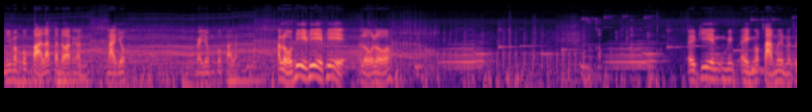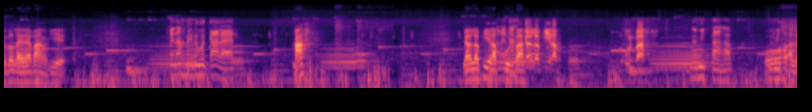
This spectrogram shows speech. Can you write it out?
นี่มาพบป่าราษฎรก่อน นายก นายกมาพบป่าแล้วฮัลโหลพี่พี่พี่ฮัลโหลฮัลโหลครับครับครับเอ้ยพี่มีไอ้งบสามหมื่นมันซื้อรถอะไรได้บ้างอะพี่ไม่นะไม่รู้ว่าการแลนด์ฮะแล้วแล้วพี่รับอะไรนะคูณปะแล้วแล้วพี่รับปูนปะไม่มีตังค์ครับ โอ้อะไร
